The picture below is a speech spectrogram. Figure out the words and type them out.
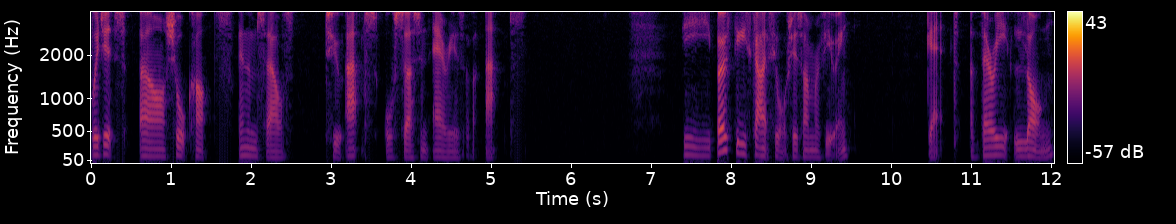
widgets are shortcuts in themselves to apps or certain areas of apps. The both these Galaxy watches I'm reviewing get a very long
